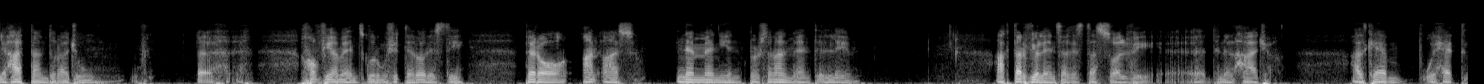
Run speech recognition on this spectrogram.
li ħadd għandu raġun. Eh, ovvjament żgur mhux it-terroristi, però anqas nemmen jien personalment li aktar vjolenza tista' ssolvi eh, din il-ħaġa. Għalkemm wieħed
